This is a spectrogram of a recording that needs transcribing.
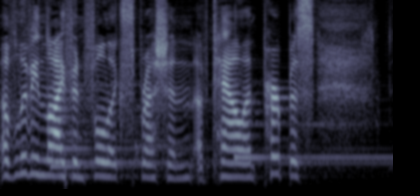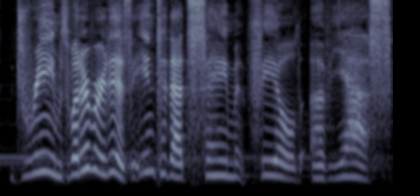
of living life in full expression of talent, purpose, dreams, whatever it is, into that same field of yes,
